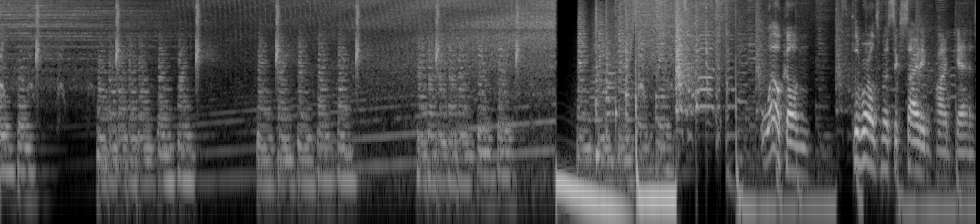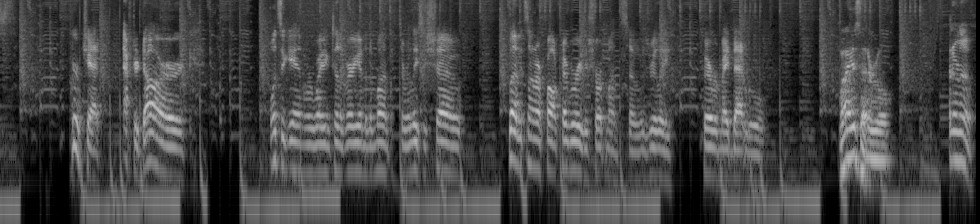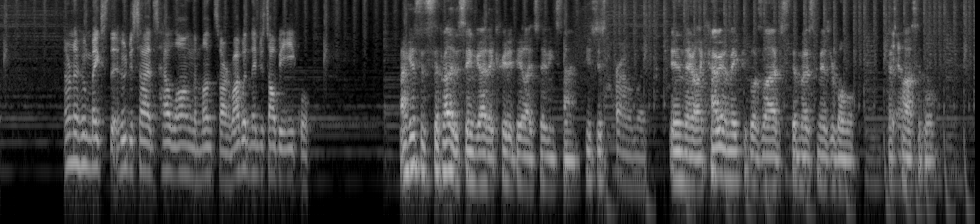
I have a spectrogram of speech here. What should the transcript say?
Welcome to the world's most exciting podcast, Group Chat After Dark. Once again, we're waiting till the very end of the month to release a show, but it's not our fault. February is a short month, so it was really whoever made that rule. Why is that a rule? I don't know. I don't know who makes the who decides how long the months are. Why wouldn't they just all be equal? I guess it's probably the same guy that created daylight savings time. He's just Probably. in there like, how can I make people's lives the most miserable as Yeah. possible?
